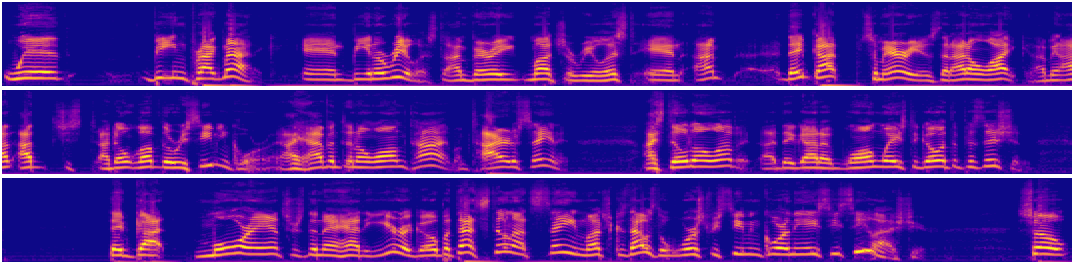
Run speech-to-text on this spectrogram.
with being pragmatic and being a realist. I'm very much a realist and I'm they've got some areas that I don't like. I mean, I, I just I don't love the receiving core. I haven't in a long time. I'm tired of saying it. I still don't love it. Uh, they've got a long ways to go at the position. They've got more answers than they had a year ago, but that's still not saying much because that was the worst receiving core in the ACC last year. So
